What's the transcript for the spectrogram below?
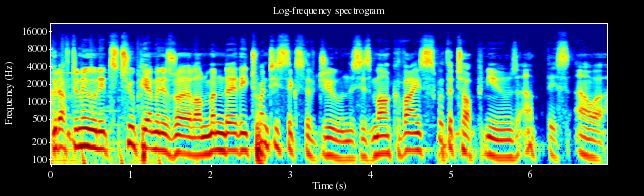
Good afternoon. It's 2 p.m. in Israel on Monday, the 26th of June. This is Mark Weiss with the top news at this hour.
